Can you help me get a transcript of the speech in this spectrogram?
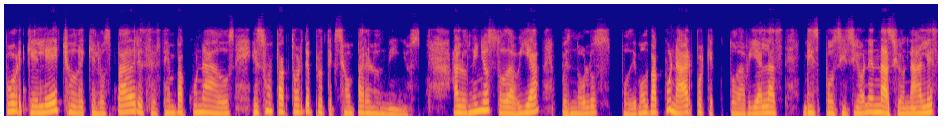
porque el hecho de que los padres estén vacunados es un factor de protección para los niños. A los niños todavía pues no los podemos vacunar porque todavía las disposiciones nacionales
